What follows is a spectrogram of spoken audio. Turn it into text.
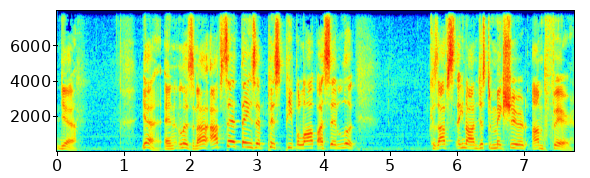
Yeah. Yeah. And listen, I, I've said things that pissed people off. I said, look, because I've, you know, just to make sure I'm fair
